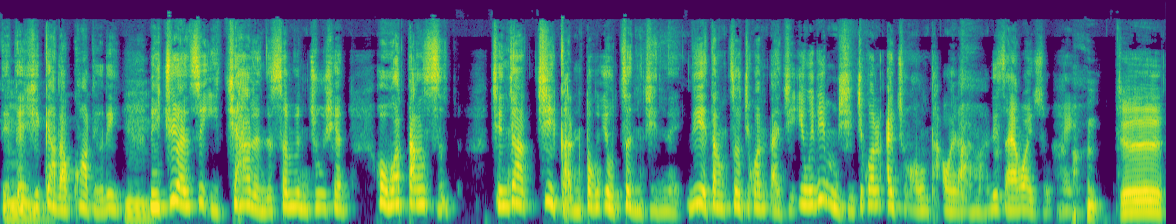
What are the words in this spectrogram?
伫电视镜头看到你，嗯。你居然是以家人的身份出现，哦，我当时真正既感动又震惊呢。你也当做这款代志，因为你唔是这款爱出风头的人嘛，你知影我意思？嘿，就是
